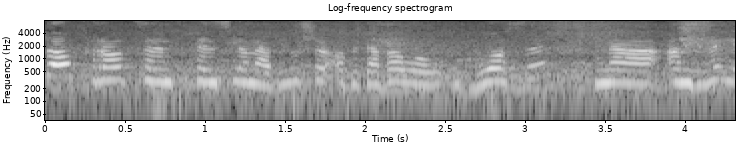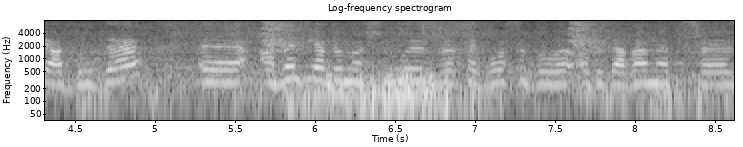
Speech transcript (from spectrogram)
100% pensjonariuszy oddawało głosy na Andrzeja Dudę, e, a media donosiły, że te głosy były oddawane przez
